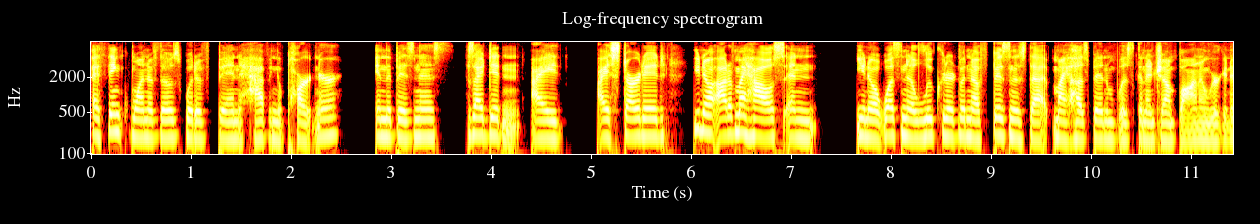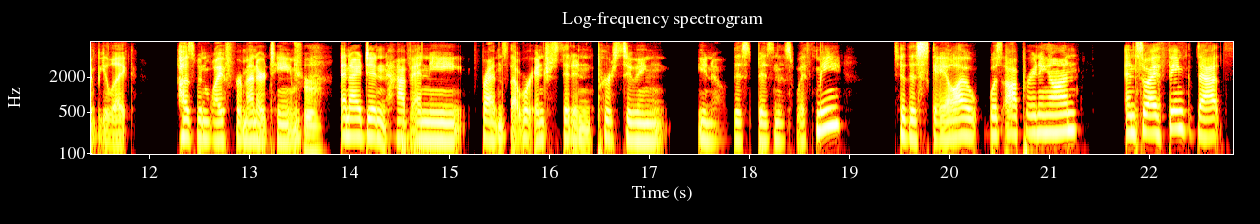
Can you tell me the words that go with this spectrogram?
I think one of those would have been having a partner in the business because I didn't. I I started, you know, out of my house and you know, it wasn't a lucrative enough business that my husband was going to jump on and we were going to be like husband wife fermenter team Sure. and I didn't have any friends that were interested in pursuing, you know, this business with me to the scale I was operating on. And so I think that's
